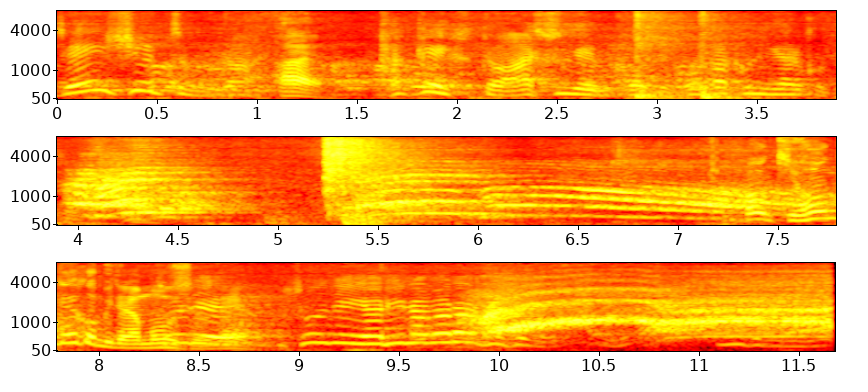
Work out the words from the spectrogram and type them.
全集っていうのがは駆け引きと足でこう互角にやること。いこれ基本稽古みたいなもんですよね。それでやりながらこそいいところに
